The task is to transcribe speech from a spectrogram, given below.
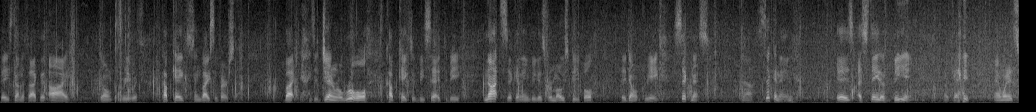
based on the fact that I don't agree with cupcakes and vice versa. But as a general rule, cupcakes would be said to be not sickening because for most people, they don't create sickness. Now, sickening is a state of being okay? And when it's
